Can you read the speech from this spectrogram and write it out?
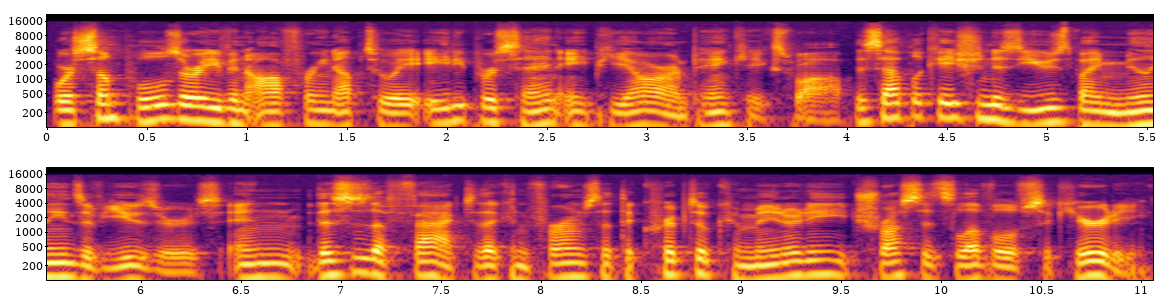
where some pools are even offering up to a 80% APR on PancakeSwap. This application is used by millions of users, and this is a fact that confirms that the crypto community trusts its level of security.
